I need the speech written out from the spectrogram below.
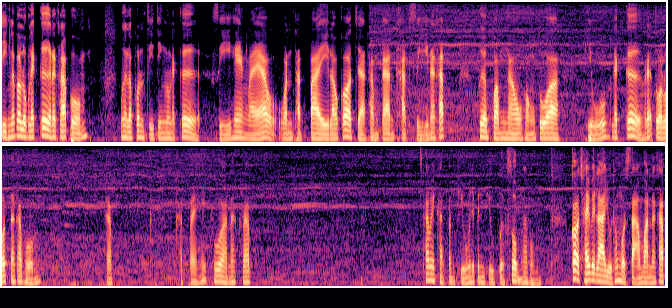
จริงแล้วก็ลงแลกเกอร์นะครับผม เมื่อเราพ่นสีจริงลงแลกเกอร์ สีแห้งแล้ว วันถัดไปเราก็จะทำการขัดสีนะครับ เพื่อความเงาของตัวผิวแลกเกอร์ และตัวรถนะครับผมครับขัดไปให้ทั่วนะครับ ถ้าไม่ขัดมันผิวมันจะเป็นผิวเปลือกส้มครับผม ก็ใช้เวลาอยู่ทั้งหมด 3 วันนะครับ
